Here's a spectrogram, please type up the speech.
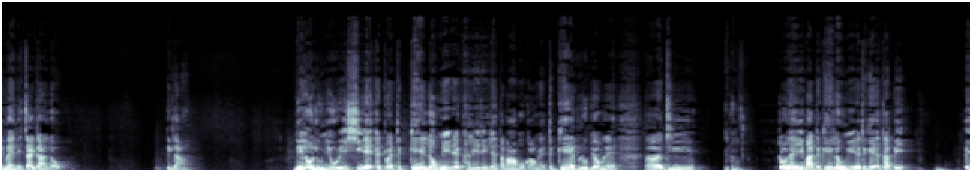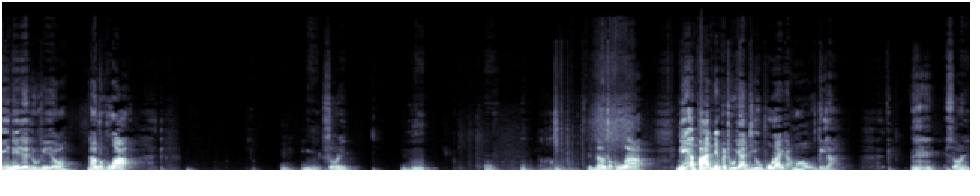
နေမှနေကြိုက်တာလို့တိလားနင်းလိုလူမျိုးတွေရှိတဲ့အတွက်တကယ်လုံနေတဲ့ကလေးတွေလည်းတနာဖို့ကောင်းတယ်တကယ်ဘယ်လိုပြောမလဲအဲဒီတော်လိုင်းကြီးမှာတကယ်လုံနေတယ်တကယ်အသက်ပေးပေးနေတဲ့လူတွေရော နောက်တစ်ခုက sorry နောက်တစ်ခုကနင်းအဘနင်းပထိုးရဒီကိုပို့လိုက်တာမဟုတ်ဘူးသိလား sorry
